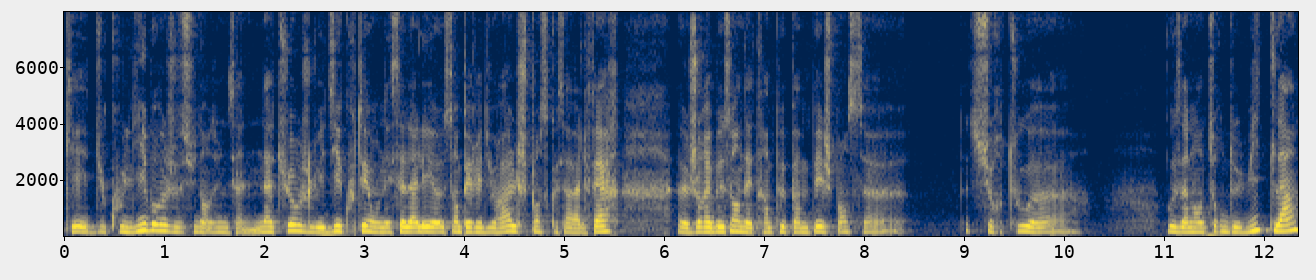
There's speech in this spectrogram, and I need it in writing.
qui est du coup libre. Je suis dans une salle nature. Je lui ai dit, écoutez, on essaie d'aller euh, sans péridurale. Je pense que ça va le faire. Euh, j'aurais besoin d'être un peu pumpée, je pense, surtout aux alentours de 8 là.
